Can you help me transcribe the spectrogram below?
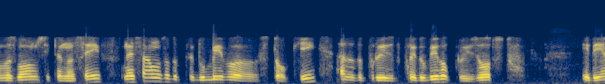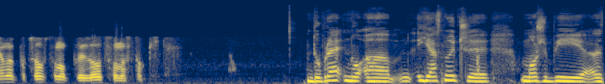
възможностите на сейф не само за да придобива стоки, а за да придобива производство и да имаме под собствено производство на стоки. Добре, но а, ясно е, че може би а,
